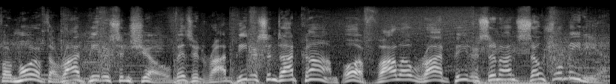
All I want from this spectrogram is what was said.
For more of The Rod Pedersen Show, visit rodpedersen.com or follow Rod Pedersen on social media.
